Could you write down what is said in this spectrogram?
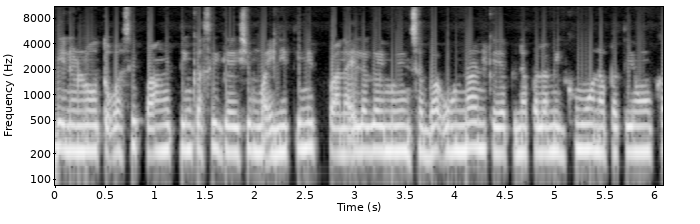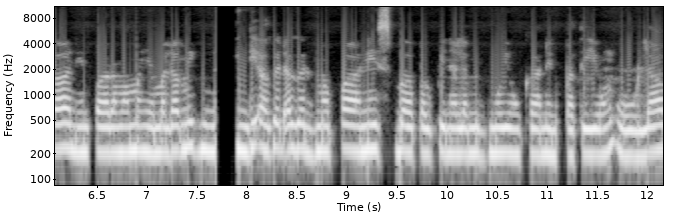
Dinuluto kasi pangit din kasi guys yung mainit-init pa na ilagay mo yun sa baunan kaya pinapalamig ko muna pati yung kanin para mamaya malamig na. Hindi agad-agad mapanis ba pag pinalamig mo yung kanin pati yung ulam.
